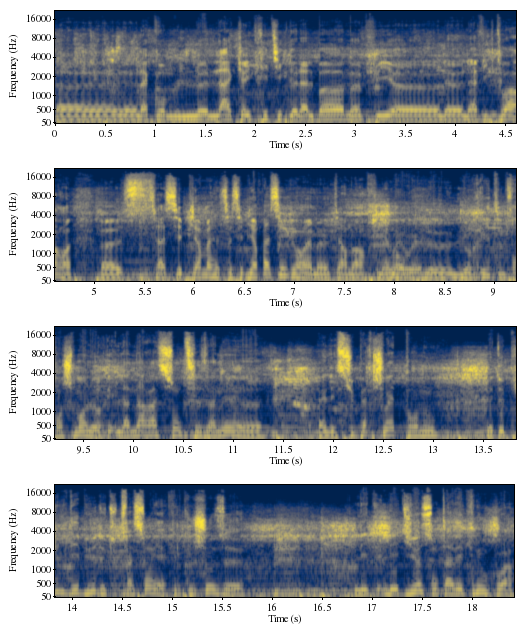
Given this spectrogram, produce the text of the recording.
la com- l'accueil critique de l'album, puis la victoire. Ça s'est bien, passé quand même, Terre Noire, finalement. Ouais, le, rythme, franchement, la narration de ces années, elle est super chouette pour nous. Mais depuis le début, de toute façon, il y a quelque chose. Les, dieux sont avec nous, quoi.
